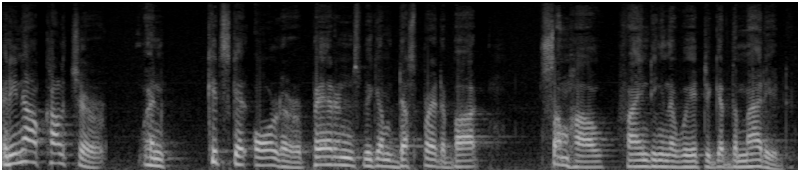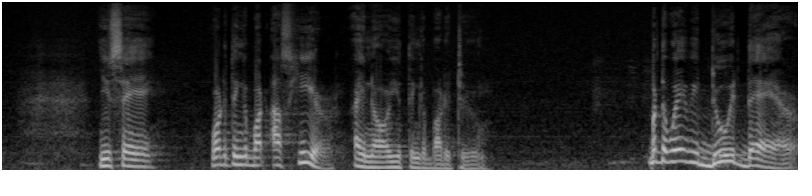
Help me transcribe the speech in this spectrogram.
And in our culture, when kids get older, parents become desperate about somehow finding a way to get them married. You say, What do you think about us here? I know you think about it too. But the way we do it there,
